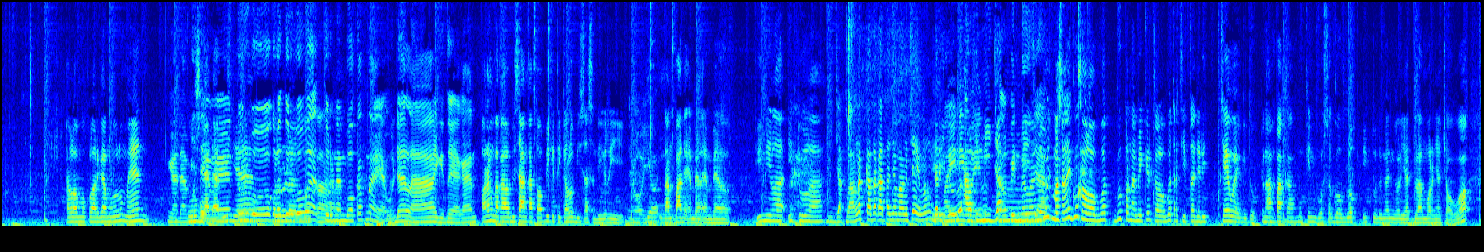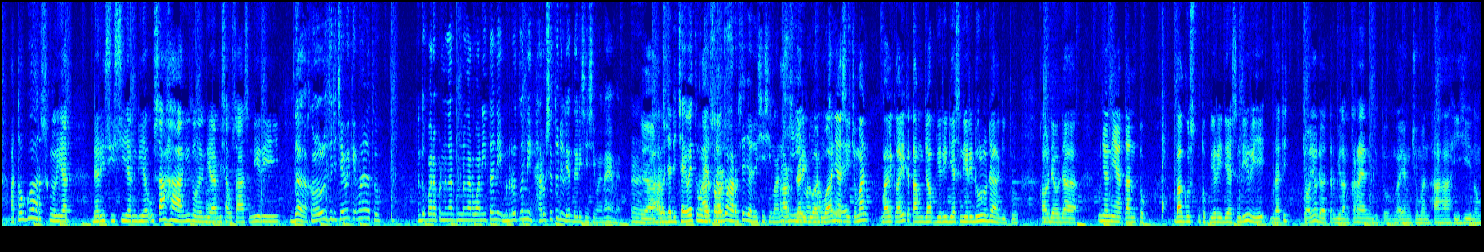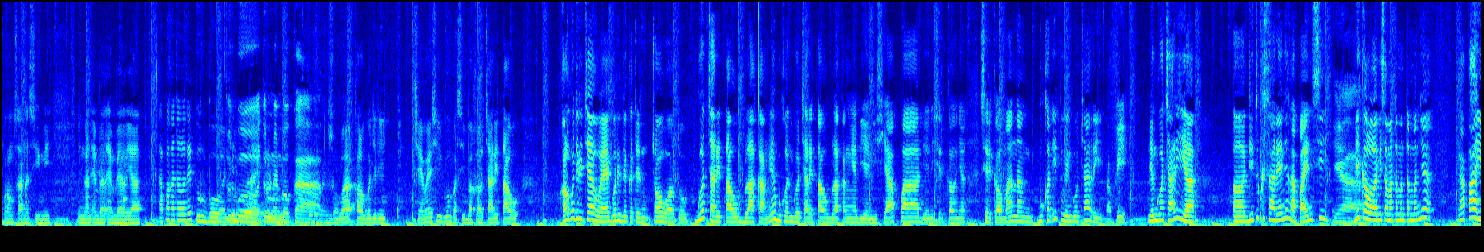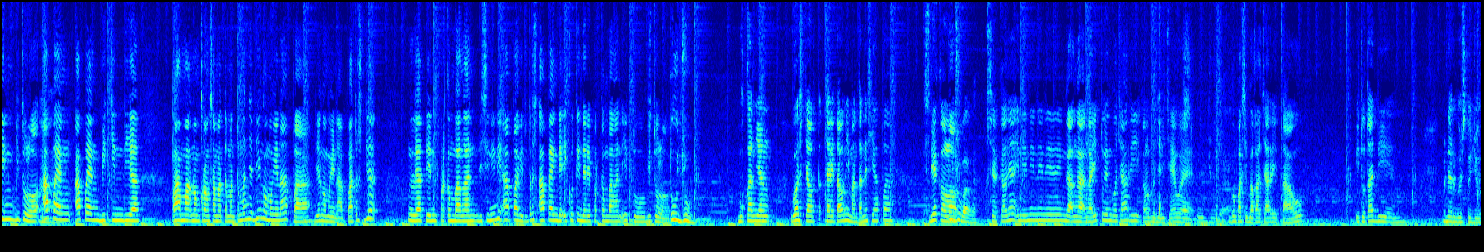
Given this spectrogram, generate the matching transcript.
kalau mau keluarga mulu men nggak ada Turbo. habisnya Nggak ada habisnya. turbo. Kalau turbo mah turunan bokap mah ya udahlah gitu ya kan. Orang bakal bisa angkat topi ketika lo bisa sendiri. Yoi. tanpa ada embel-embel. Inilah itulah. Bijak banget kata-katanya Mang C. Emang dari Main dulu Alvin bijak Alvin bijak. Gue masalahnya gue kalau gue gue pernah mikir kalau gue tercipta jadi cewek gitu. Kenapa Apakah mungkin gue segoblok itu dengan ngelihat glamornya cowok? Atau gue harus ngelihat dari sisi yang dia usaha gitu loh yang dia bisa usaha sendiri. Dah, kalau lu jadi cewek kayak mana tuh? Untuk para pendengar-pendengar wanita nih, menurut lu nih harusnya tuh dilihat dari sisi mana ya, men? Hmm, Ya, kalau jadi cewek tuh lihat cowok harus- tuh harusnya dari sisi mana harus sih? dari dua-duanya sih cuman balik lagi ke tanggung jawab diri dia sendiri dulu dah gitu. Kalau dia udah punya niatan untuk bagus untuk diri dia sendiri berarti cowoknya udah terbilang keren gitu. Nggak yang cuman hahaha hihi nongkrong sana sini dengan embel-embel ya. Apa kata lo tadi? Turbo anjing. Turbo, Nah, turunan bokap. Gua kalau gua jadi cewek sih gue pasti bakal cari tahu. Kalau gue jadi cewek gue dideketin cowok tuh gue cari tahu belakangnya bukan gue cari tahu belakangnya dia ini siapa dia ini circle-nya circle mana. Bukan itu yang gue cari. Tapi, yang gue cari ya eh, dia tuh kesehariannya ngapain sih? Ya. dia kalau lagi sama temen-temennya ngapain gitu loh. Hmm. apa yang apa yang bikin dia lama nongkrong sama teman-temannya dia ngomongin apa? Dia ngomongin apa? Terus dia ngeliatin perkembangan di sini nih apa gitu. Terus apa yang dia ikutin dari perkembangan itu gitu loh. Tujuh. Bukan yang gue harus cari, cari tahu nih mantannya siapa. Dia kalau tujuh banget. circle-nya ini ini ini ini nggak nggak nggak itu yang gue cari. Kalau gue jadi cewek gue pasti bakal cari tahu itu tadi benar gue setuju.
